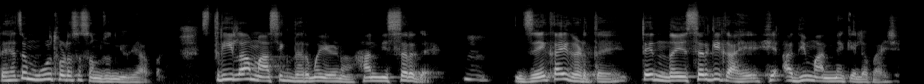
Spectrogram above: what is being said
तर ह्याचं मूळ थोडंसं समजून घेऊया आपण. स्त्रीला मासिक धर्म येणं हा निसर्ग आहे. जे काही घडतंय ते नैसर्गिक आहे हे आधी मान्य केलं पाहिजे.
